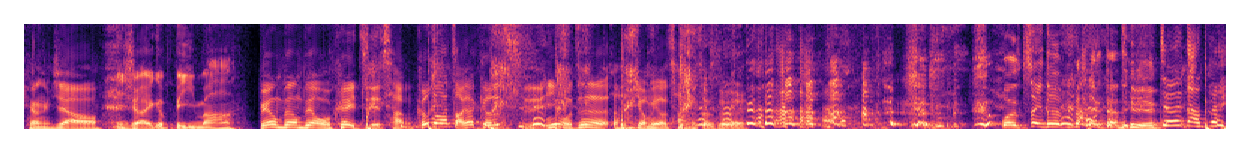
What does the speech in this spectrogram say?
想一下哦，你需要一个 beat 吗？不用不用不用，我可以直接唱。可我要找一下歌词，因为我真的很久没有唱这首歌了。我最多的办到这里，就是到这里。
